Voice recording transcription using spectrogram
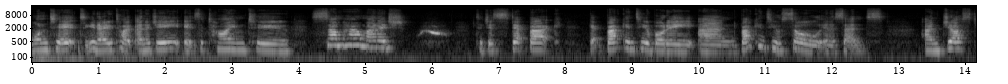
want it, you know, type energy, it's a time to somehow manage to just step back, get back into your body and back into your soul in a sense, and just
